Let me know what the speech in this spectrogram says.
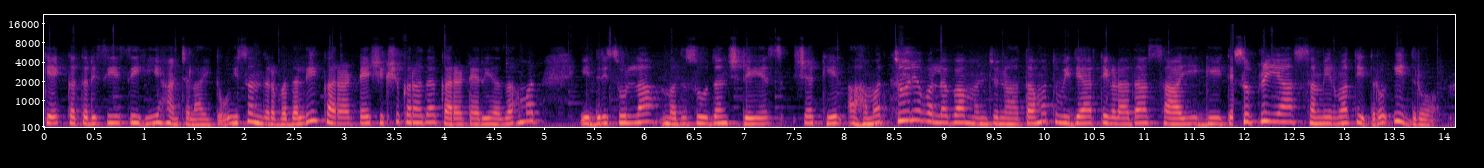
ಕೇಕ್ ಕತ್ತರಿಸಿ ಸಿಹಿ ಹಂಚಲಾಯಿತು. ಈ ಸಂದರ್ಭದಲ್ಲಿ ಕರಾಟೆ ಶಿಕ್ಷಕರಾದ ಕರಾಟೆ ರಿಯಾಜ್ ಅಹಮದ್, ಇದ್ರಿಸುಲ್ಲಾ, ಮಧುಸೂದನ್, ಶ್ರೇಯಸ್, ಶಕೀಲ್ ಅಹಮದ್, ಸೂರ್ಯವಲ್ಲಭ ಮಂಜುನಾಥ ಮತ್ತು ವಿದ್ಯಾರ್ಥಿಗಳಾದ ಸಾಯಿ, ಗೀತೆ, ಸುಪ್ರಿಯಾ, ಸಮೀರ್ ಮತ್ತಿತರು ಇದ್ರು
